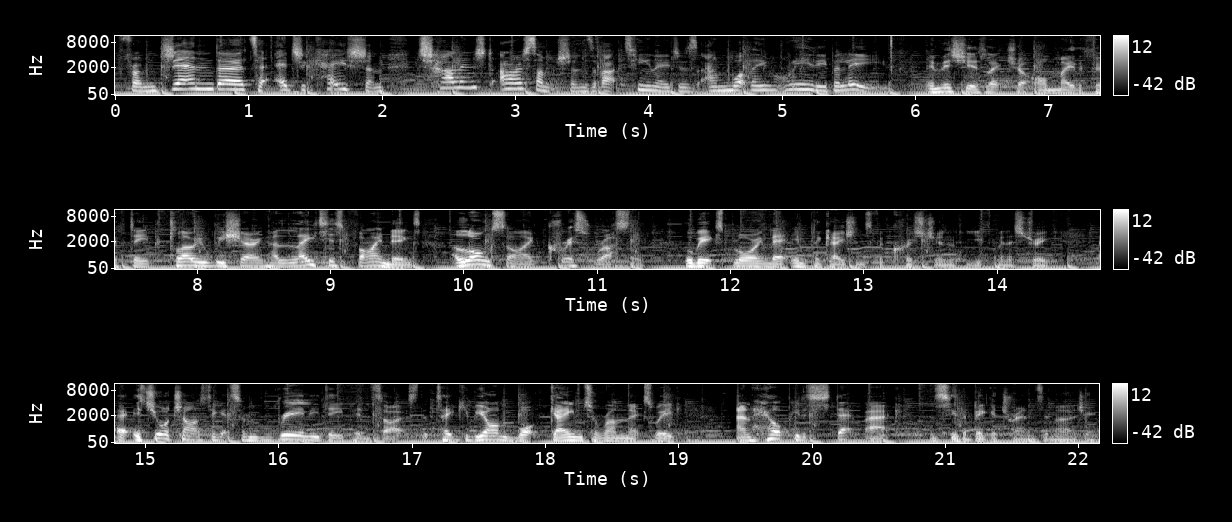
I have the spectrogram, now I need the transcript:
from gender to education, challenged our assumptions about teenagers and what they really believe. In this year's lecture on May the 15th, Chloe will be sharing her latest findings alongside Chris Russell We'll be exploring their implications for Christian youth ministry. Uh, it's your chance to get some really deep insights that take you beyond what game to run next week and help you to step back and see the bigger trends emerging.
